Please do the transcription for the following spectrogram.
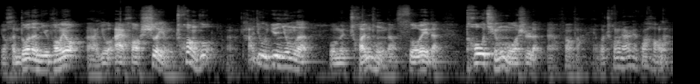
有很多的女朋友啊，又爱好摄影创作啊，他就运用了我们传统的所谓的偷情模式的啊方法。我窗帘也挂好了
